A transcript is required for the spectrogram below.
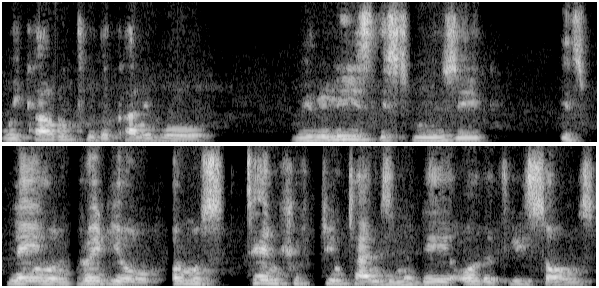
We come to the Carnivore, we release this music. It's playing on radio almost 10, 15 times in a day, all the three songs.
